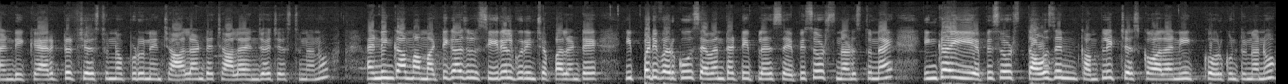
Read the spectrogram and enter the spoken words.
అండ్ ఈ క్యారెక్టర్ చేస్తున్నప్పుడు నేను చాలా అంటే చాలా ఎంజాయ్ చేస్తున్నాను. అండ్ ఇంకా మా మట్టి గాజులు సీరియల్ గురించి చెప్పాలంటే ఇప్పటి వరకు సెవెన్ థర్టీ ప్లస్ ఎపిసోడ్స్ నడుస్తున్నాయి. ఇంకా ఈ ఎపిసోడ్స్ థౌజండ్ కంప్లీట్ చేసుకోవాలని కోరుకుంటున్నాను.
